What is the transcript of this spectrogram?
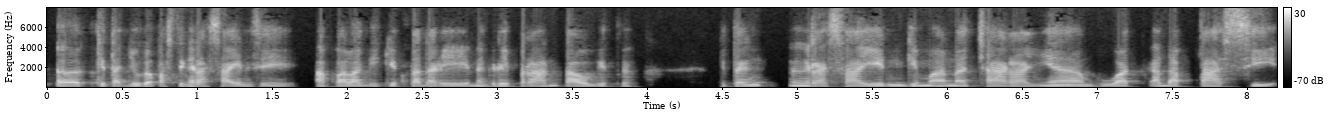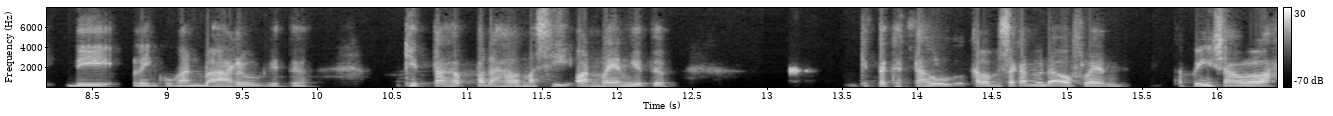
Uh, kita juga pasti ngerasain sih, apalagi kita dari negeri perantau gitu. Kita ngerasain gimana caranya buat adaptasi di lingkungan baru gitu. Kita padahal masih online gitu. Kita gak tahu kalau misalkan udah offline, tapi insya Allah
